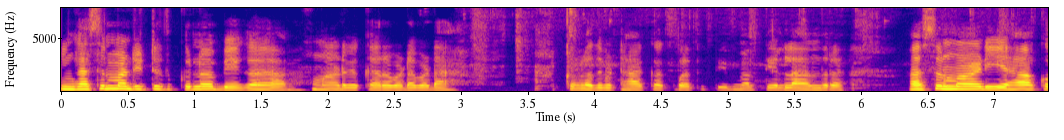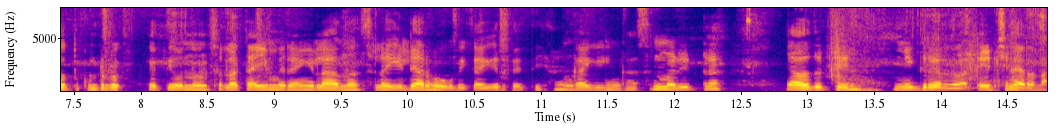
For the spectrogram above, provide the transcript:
ಹಿಂಗೆ ಹಸಿರು ಮಾಡಿ ಇಟ್ಟಿದ್ಕೂ ಬೇಗ ಮಾಡ್ಬೇಕಾರೆ ಬಡ ಬಡ ತೊಳೆದು ಬಿಟ್ಟು ಹಾಕಕ್ಕೆ ಬರ್ತೈತಿ. ಮತ್ತೆಲ್ಲ ಅಂದ್ರೆ ಹಸಿರು ಮಾಡಿ ಹಾಕೋತ್ ಕುಂಡ್ರಬೇಕಾಕತಿ ಒಂದೊಂದು ಸಲ ಟೈಮ್ ಇರಂಗಿಲ್ಲ ಒಂದೊಂದು ಸಲ ಎಲ್ಲಾರು ಹೋಗ್ಬೇಕಾಗಿರ್ತೈತಿ. ಹಾಗಾಗಿ ಹಿಂಗೆ ಹಸಿರು ಮಾಡಿಟ್ರೆ ಯಾವುದು ಟೆನ್ ನಿಗ್ರ ಇರಲ್ಲ ಟೆನ್ಷನ್ ಇರಲ್ಲ.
